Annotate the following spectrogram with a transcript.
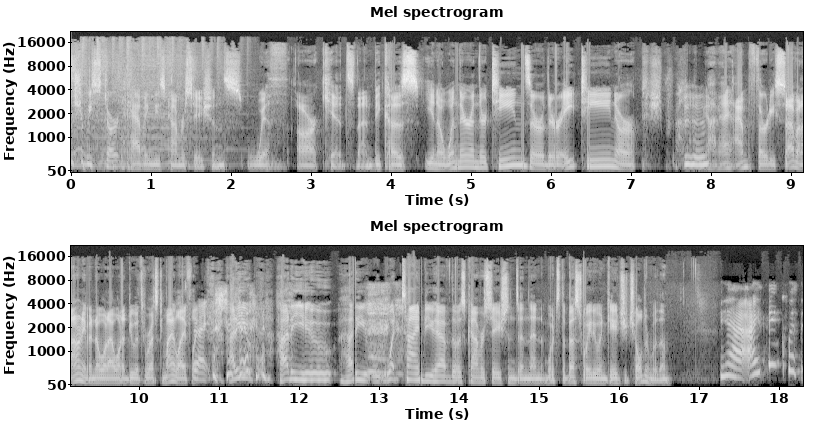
When should we start having these conversations with our kids then? Because, you know, when they're in their teens or they're 18 or mm-hmm. I, am 37, I don't even know what I want to do with the rest of my life. Like, right. how do you, how do you, how do you, what time do you have those conversations? And then what's the best way to engage your children with them? Yeah, I think with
